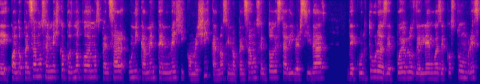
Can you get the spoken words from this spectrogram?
eh, cuando pensamos en México, pues no podemos pensar únicamente en México mexica, ¿no? Sino pensamos en toda esta diversidad de culturas, de pueblos, de lenguas, de costumbres,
